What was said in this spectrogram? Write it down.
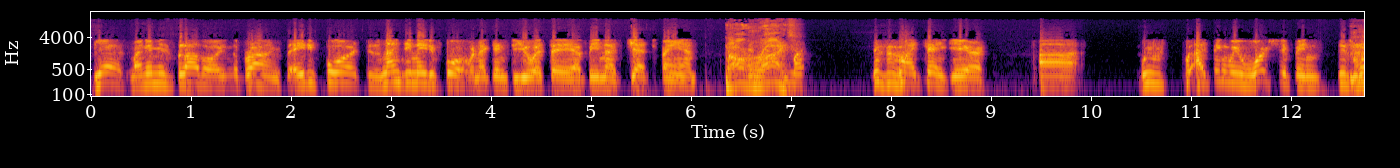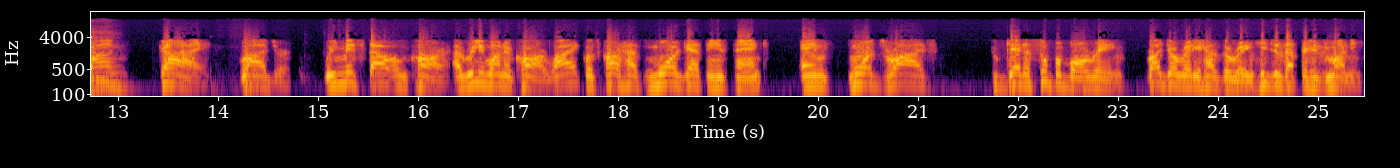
Yes, my name is Blavo in the Bronx. 84 since 1984 when I came to USA. I've been a Jets fan. All right this is my take here. Uh, we, I think we're worshiping this wrong guy, Roger. We missed out on Carr. I really want a Carr. Why? Because Carr has more gas in his tank and more drive to get a Super Bowl ring. Roger already has the ring. He's just after his money.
